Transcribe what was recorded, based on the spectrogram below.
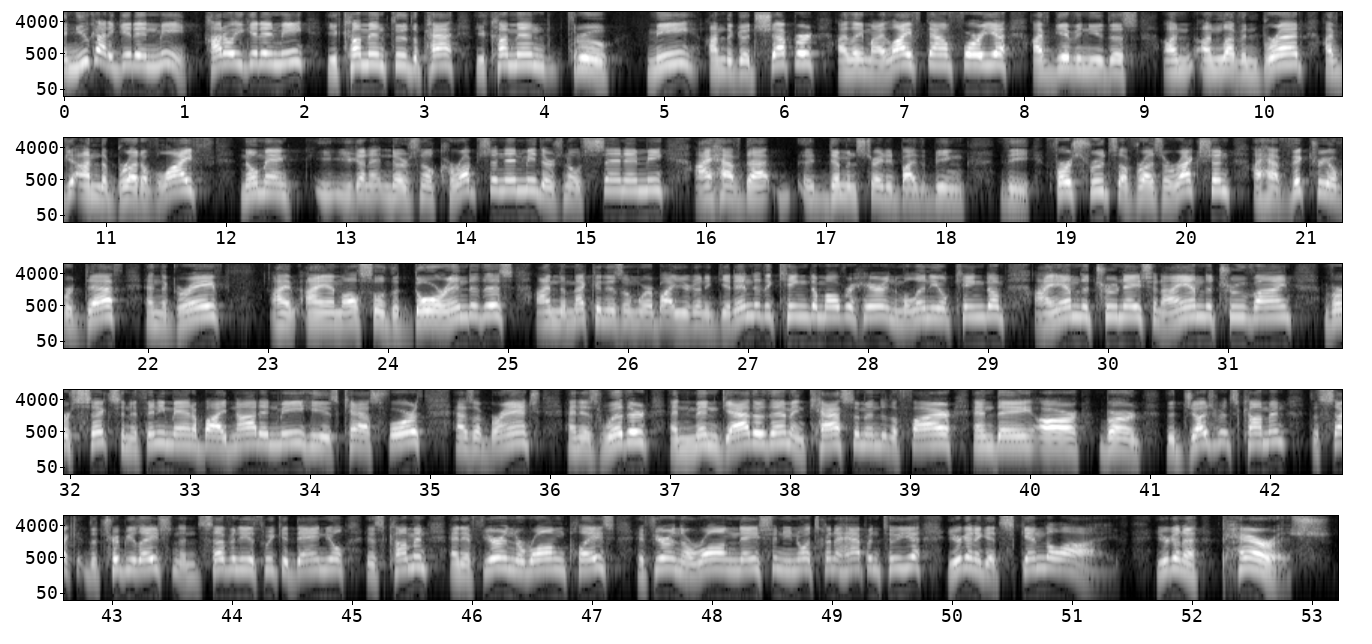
and you got to get in me. How do you get in me? You come in through the path, you come in through me. I'm the good shepherd. I lay my life down for you. I've given you this un- unleavened bread. i am the bread of life. No man, you're gonna. There's no corruption in me. There's no sin in me. I have that uh, demonstrated by the being the first fruits of resurrection. I have victory over death and the grave. I, I, am also the door into this. I'm the mechanism whereby you're going to get into the kingdom over here in the millennial kingdom. I am the true nation. I am the true vine. Verse 6 And if any man abide not in me, he is cast forth as a branch and is withered, and men gather them and cast them into the fire, and they are burned. The judgment's coming. The, second, the tribulation and 70th week of Daniel is coming. And if you're in the wrong place, if you're in the wrong nation, you know what's going to happen to you? You're going to get skinned alive you're going to perish.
